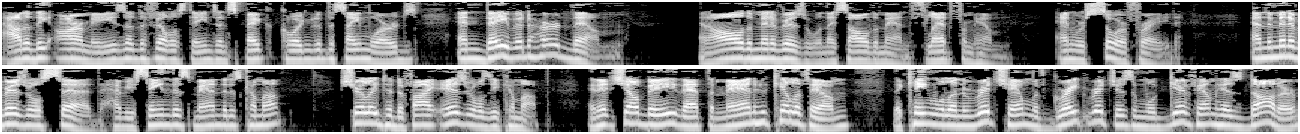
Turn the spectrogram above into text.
out of the armies of the Philistines and spake according to the same words, and David heard them. And all the men of Israel, when they saw the man, fled from him, and were sore afraid. And the men of Israel said, Have ye seen this man that is come up? Surely to defy Israel is he come up. And it shall be that the man who killeth him, the king will enrich him with great riches, and will give him his daughter,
